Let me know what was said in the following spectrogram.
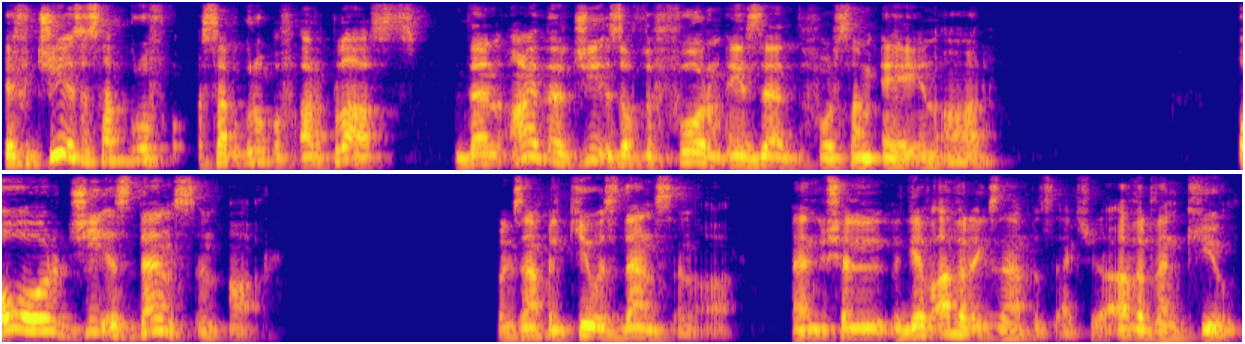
If G is a subgroup, subgroup of R plus, then either G is of the form AZ for some A in R, or G is dense in R. For example, Q is dense in R. And you shall give other examples actually, other than Q.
